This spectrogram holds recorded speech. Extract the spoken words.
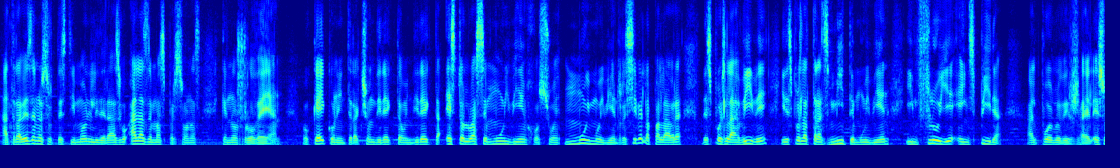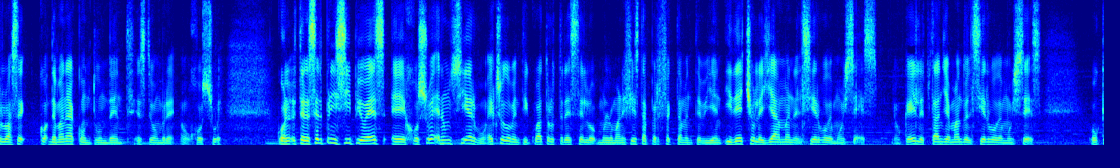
a través de nuestro testimonio y liderazgo a las demás personas que nos rodean, ¿ok? Con interacción directa o indirecta. Esto lo hace muy bien Josué, muy, muy bien. Recibe la palabra, después la vive y después la transmite muy bien, influye e inspira al pueblo de Israel. Eso lo hace de manera contundente este hombre, Josué el tercer principio es, eh, Josué era un siervo, Éxodo 24, 13 lo, lo, manifiesta perfectamente bien y de hecho le llaman el siervo de Moisés, ¿ok? Le están llamando el siervo de Moisés. ¿ok?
